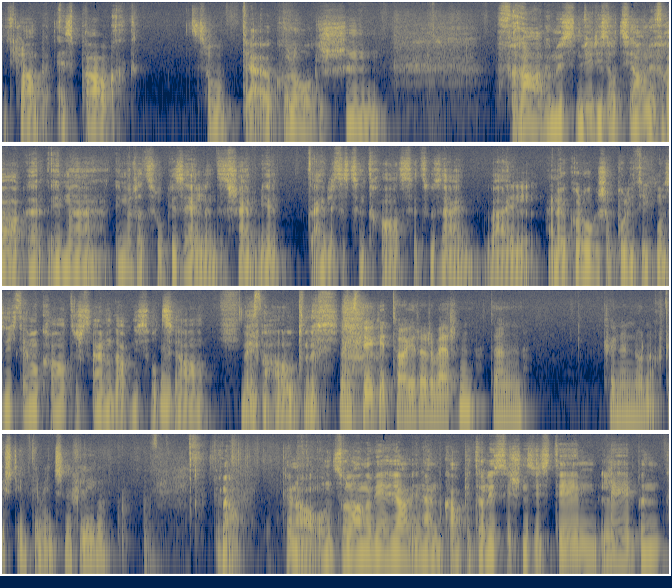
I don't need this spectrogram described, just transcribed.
Ich glaube, es braucht zu der ökologischen Frage müssen wir die soziale Frage immer, immer dazu gesellen. Das scheint mir eigentlich das Zentralste zu sein, weil eine ökologische Politik muss nicht demokratisch sein und auch nicht sozial. Ja. Überhaupt nicht. Wenn Flüge teurer werden, dann können nur noch bestimmte Menschen fliegen. Genau, genau. Und solange wir ja in einem kapitalistischen System leben,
